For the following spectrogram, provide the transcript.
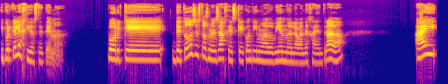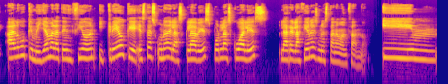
¿Y por qué he elegido este tema? Porque de todos estos mensajes que he continuado viendo en la bandeja de entrada, hay algo que me llama la atención y creo que esta es una de las claves por las cuales las relaciones no están avanzando. Y mm,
